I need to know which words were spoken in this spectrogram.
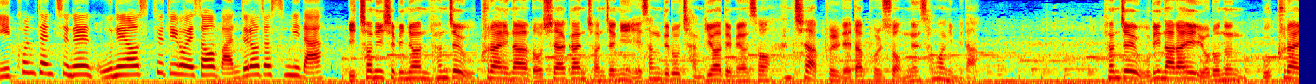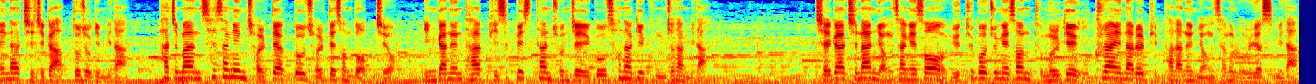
이 콘텐츠는 온에어 스튜디오에서 만들어졌습니다. 2022년 현재 우크라이나 러시아 간 전쟁이 예상대로 장기화되면서 한치 앞을 내다볼 수 없는 상황입니다. 현재 우리나라의 여론은 우크라이나 지지가 압도적입니다. 하지만 세상엔 절대악도 절대선도 없지요. 인간은 다 비슷비슷한 존재이고 선악이 공존합니다. 제가 지난 영상에서 유튜버 중에선 드물게 우크라이나를 비판하는 영상을 올렸습니다.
